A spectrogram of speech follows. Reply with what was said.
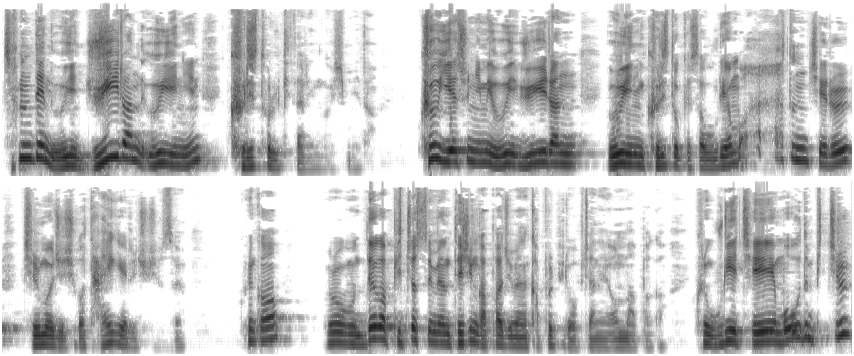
참된 의인, 유일한 의인인 그리스도를 기다리는 것입니다. 그 예수님이 의, 유일한 의인 그리스도께서 우리의 모든 죄를 짊어지시고 다 해결해 주셨어요. 그러니까 여러분 내가 빚졌으면 대신 갚아주면 갚을 필요 없잖아요. 엄마 아빠가. 그럼 우리의 죄의 모든 빚을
